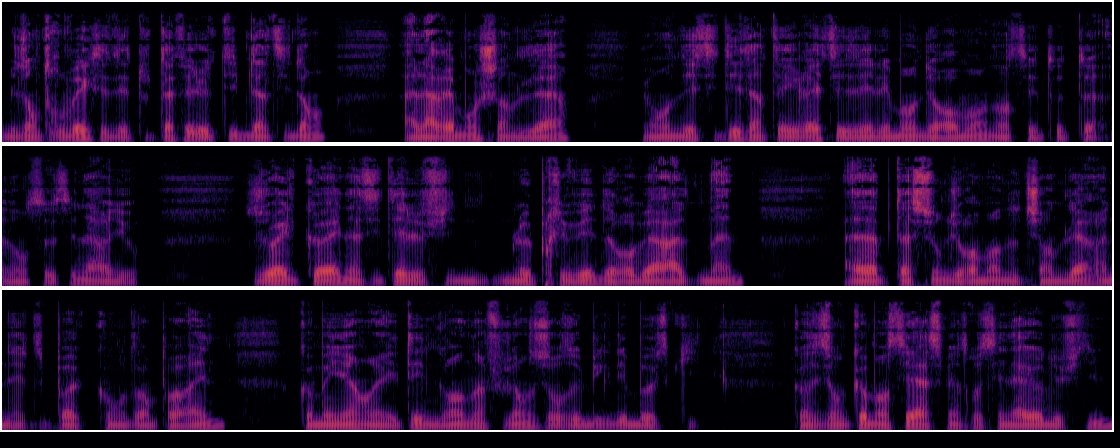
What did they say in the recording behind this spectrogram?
ils ont trouvé que c'était tout à fait le type d'incident à la Raymond Chandler ont décidé d'intégrer ces éléments du roman dans, ce scénario. Joel Cohen a cité le film Le Privé de Robert Altman, adaptation du roman de Chandler à une époque contemporaine, comme ayant été une grande influence sur The Big Lebowski. Quand ils ont commencé à se mettre au scénario du film,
